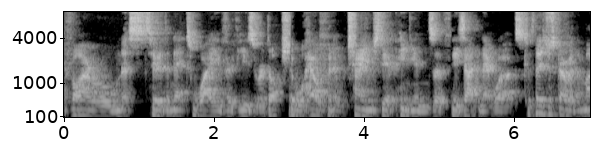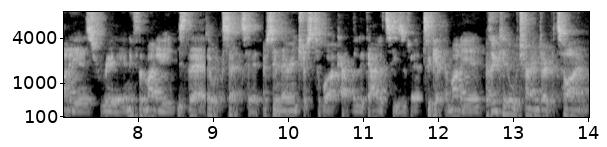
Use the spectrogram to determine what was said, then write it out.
viralness to the next wave of user adoption that will help and it will change the opinions of these ad networks because they just go where the money is, really. And if the money is there, they'll accept it. It's in their interest to work out the legalities of it to get the money in. I think it will change over time.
